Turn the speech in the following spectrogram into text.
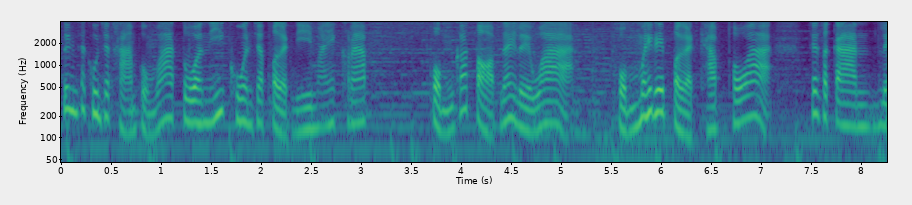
ซึ่งถ้าคุณจะถามผมว่าตัวนี้ควรจะเปิดดีไหมครับ ผมก็ตอบได้เลยว่า ผมไม่ได้เปิดครับ เพราะว่า เทศกาลเล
